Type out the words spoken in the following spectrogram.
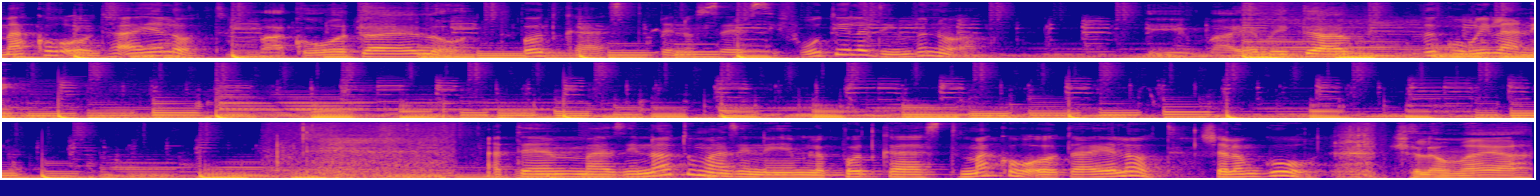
מה קוראות האיילות? מה קורות האיילות? פודקאסט בנושא ספרות ילדים ונוער. עם מאיה מיטב. וגורי לני. אתם מאזינות ומאזינים לפודקאסט מה קוראות האיילות. שלום גור. שלום מאיה.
